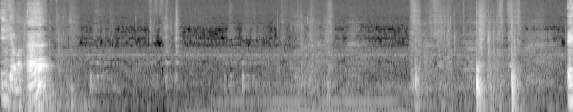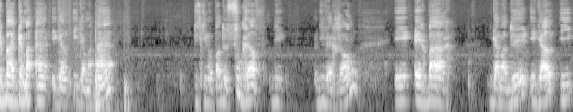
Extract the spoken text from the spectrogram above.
i gamma 1 R bar gamma 1 égale I gamma 1, puisqu'ils n'ont pas de sous-graphe divergent, et R bar gamma 2 égale I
